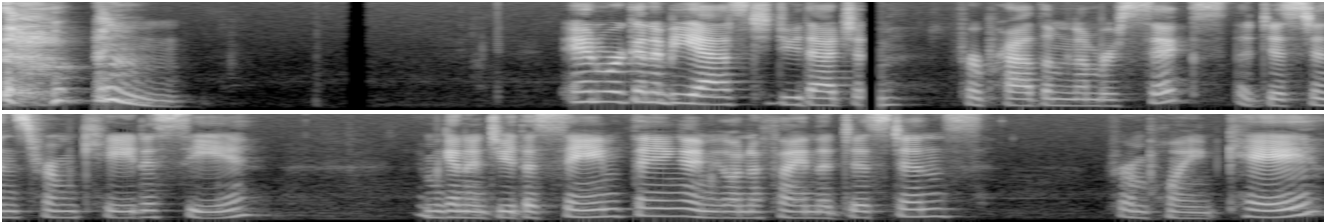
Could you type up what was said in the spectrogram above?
and we're going to be asked to do that for problem number six, the distance from K to C. I'm going to do the same thing. I'm going to find the distance from point K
